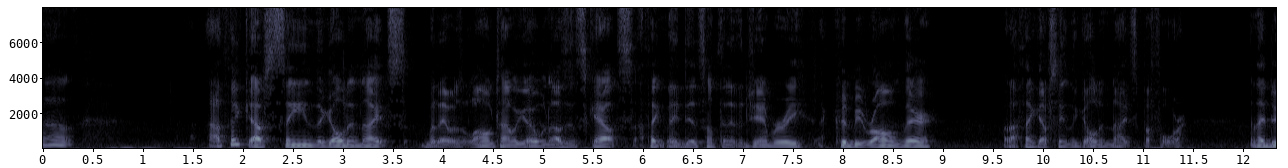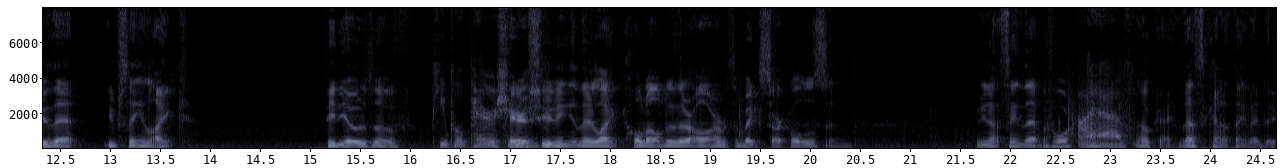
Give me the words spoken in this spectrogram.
Uh, I think I've seen the Golden Knights, but it was a long time ago when I was in Scouts. I think they did something at the Jamboree. I could be wrong there, but I think I've seen the Golden Knights before. And they do that. You've seen like videos of People parachuting. parachuting and they're like hold on to their arms and make circles and have you not seen that before? I have. Okay, that's the kind of thing they do.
